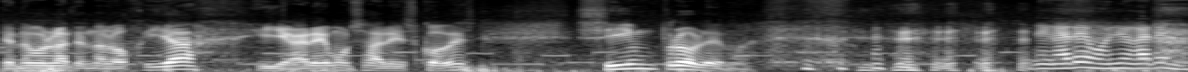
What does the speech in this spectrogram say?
tenemos la tecnología y llegaremos al Escobes sin problemas. llegaremos, llegaremos.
